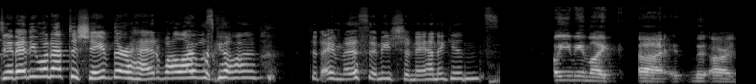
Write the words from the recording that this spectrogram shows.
Did anyone have to shave their head while I was gone? Did I miss any shenanigans? Oh, you mean like uh, the, uh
